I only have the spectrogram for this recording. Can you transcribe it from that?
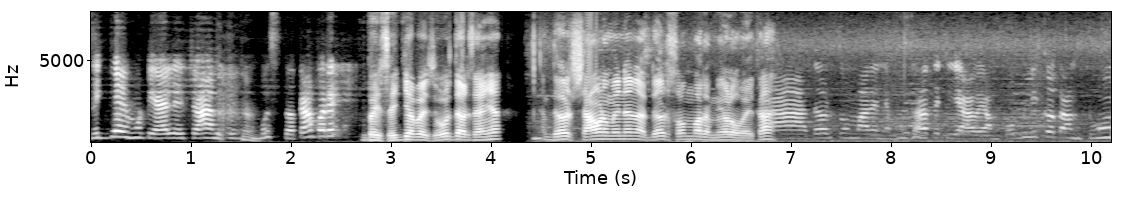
જગ્યા મોટી આલે ચાંદ મસ્ત. કાં પડે ભાઈ જગ્યા ભાઈ જોરદાર છે અહીંયા. દર શ્રાવણ મહિનાના દર સોમવારે મેળો હોય કા? હા દર સોમવારે ને મજા આવે આમ પબ્લિક તો આમ ધોમ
